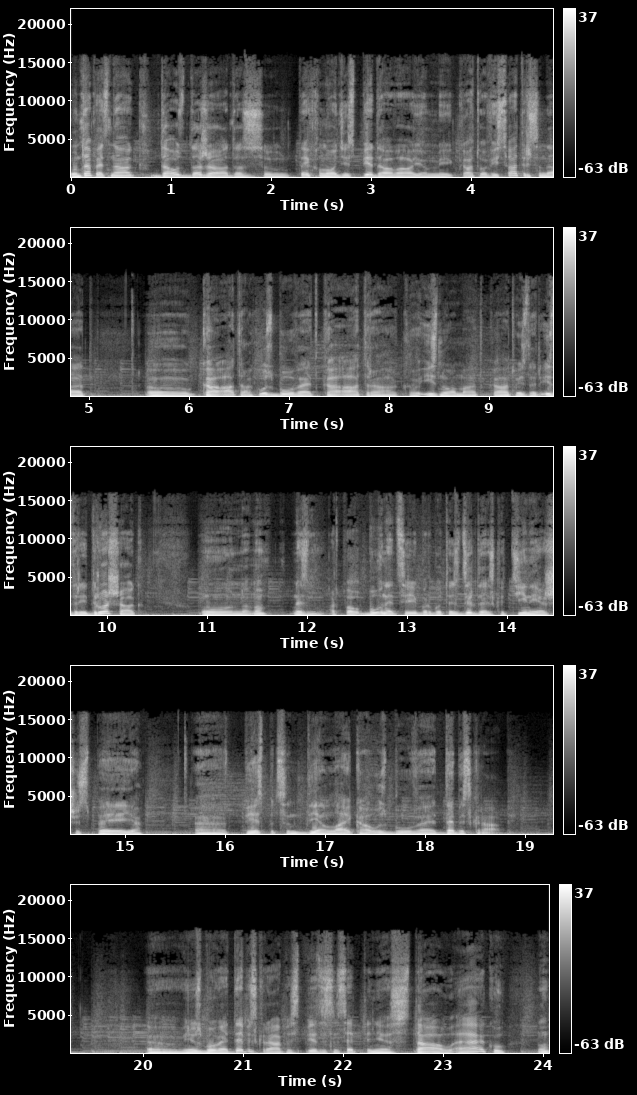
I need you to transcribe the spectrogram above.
Un tāpēc nāk daudz dažādas uh, tehnoloģijas piedāvājumi, kā to visu atrisināt. uh, kā ātrāk uzbūvēt, kā ātrāk iznomāt, kā to izdar, izdarīt drošāk. Un, nu, nezinu, ar būvniecību varbūt es dzirdēju, ka ķīnieši spēja uh, 15 dienu laikā uzbūvēt debeskrāpi. Uh, viņi uzbūvēja debeskrāpes, 57 stāvu ēku. Nu,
